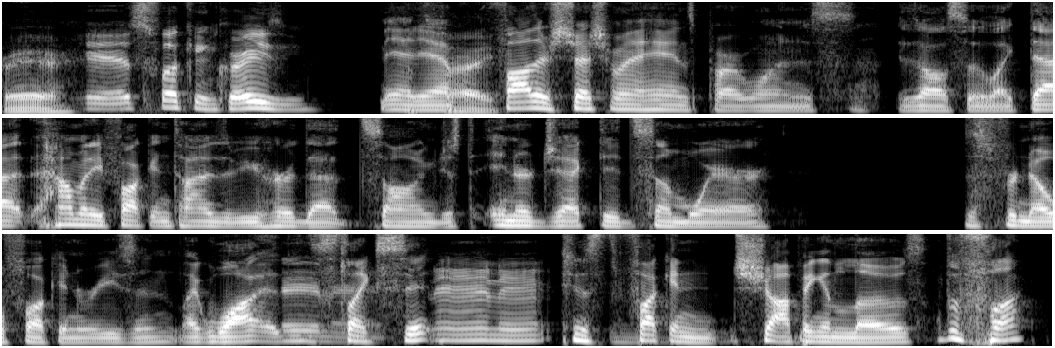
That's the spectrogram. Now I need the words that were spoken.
Rare. Yeah, it's fucking crazy. Man, yeah. right. Father Stretch My Hands Part One is is also like that. How many fucking times have you heard that song just interjected somewhere, just for no fucking reason? Like why? It's like sit, just fucking shopping in Lowe's. What the fuck?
